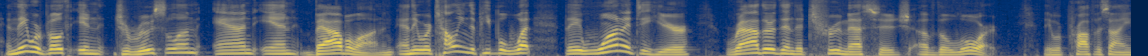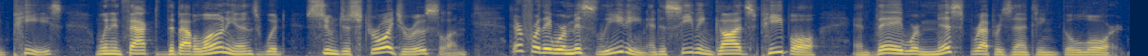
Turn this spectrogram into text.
And they were both in Jerusalem and in Babylon. And they were telling the people what they wanted to hear rather than the true message of the Lord. They were prophesying peace when in fact the Babylonians would soon destroy Jerusalem. Therefore, they were misleading and deceiving God's people, and they were misrepresenting the Lord.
